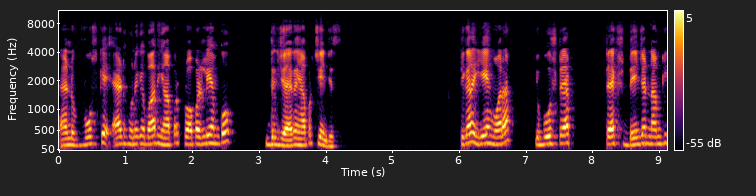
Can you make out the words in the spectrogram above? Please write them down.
एंड वो उसके ऐड होने के बाद यहाँ पर प्रॉपरली हमको दिख जाएगा यहाँ पर चेंजेस ठीक है ना? ये हमारा जो बूस्ट ट्रैप टेक्स्ट डेंजर नाम की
